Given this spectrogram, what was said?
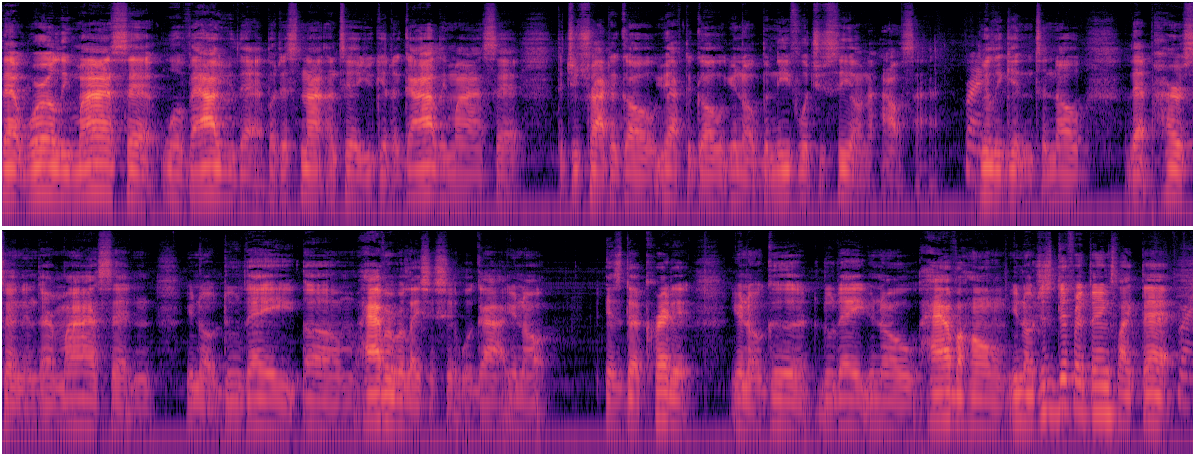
that worldly mindset will value that, but it's not until you get a godly mindset that you try to go, you have to go, you know, beneath what you see on the outside. Right. Really getting to know that person and their mindset and, you know, do they um, have a relationship with God? You know, is their credit, you know, good? Do they, you know, have a home? You know, just different things like that Right.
